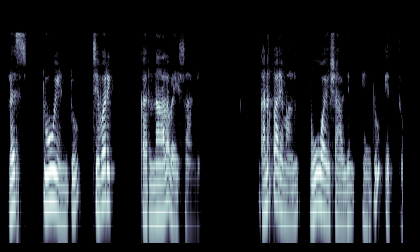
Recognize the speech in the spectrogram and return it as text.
ప్లస్ టూ ఇంటూ చివరి కర్ణాల వైశాల్యం. ఘన పరిమాణం భూ వైశాల్యం ఇంటూ ఎత్తు.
